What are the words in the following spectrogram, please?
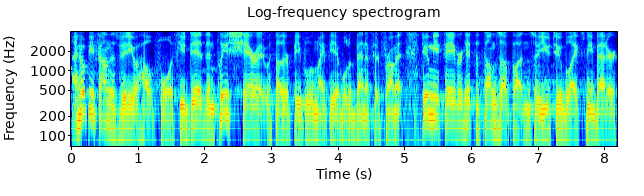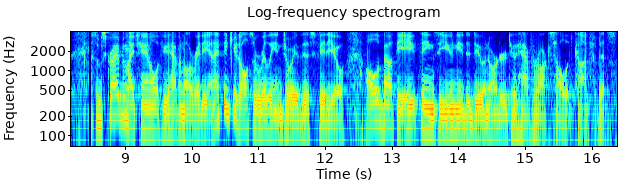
I hope you found this video helpful. If you did, then please share it with other people who might be able to benefit from it. Do me a favor, hit the thumbs up button so YouTube likes me better. Subscribe to my channel if you haven't already, and I think you'd also really enjoy this video, all about the eight things that you need to do in order to have rock solid confidence.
